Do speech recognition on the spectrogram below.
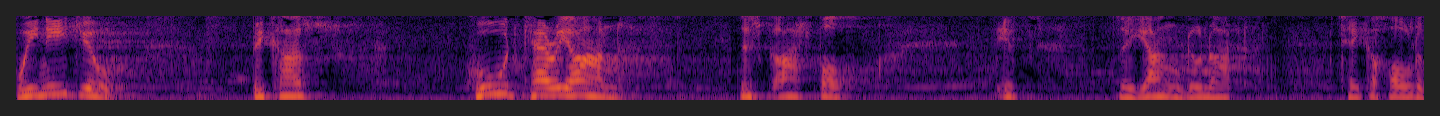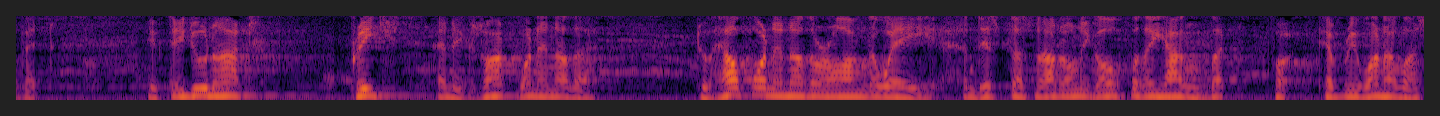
We need you. Because who would carry on this gospel if the young do not take a hold of it, if they do not preach and exhort one another to help one another along the way, and this does not only go for the young, but for every one of us,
